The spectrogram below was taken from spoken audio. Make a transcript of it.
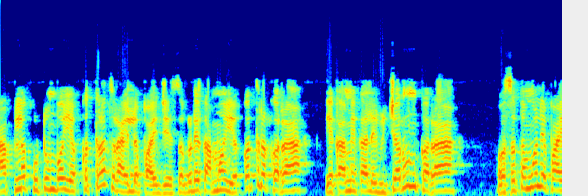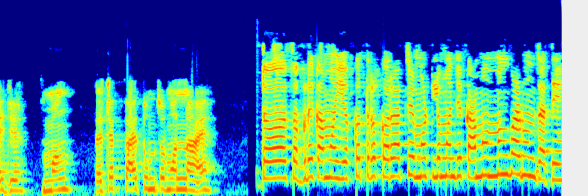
आपलं कुटुंब एकत्रच राहिलं पाहिजे. सगळे कामं एकत्र करा एकामेकाला विचारून करा. असं तर मला पाहिजे. मग त्याच्यात काय तुमचं म्हणणं आहे? तर सगळे कामं एकत्र करायचे म्हटलं म्हणजे कामं मग वाढून जाते.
